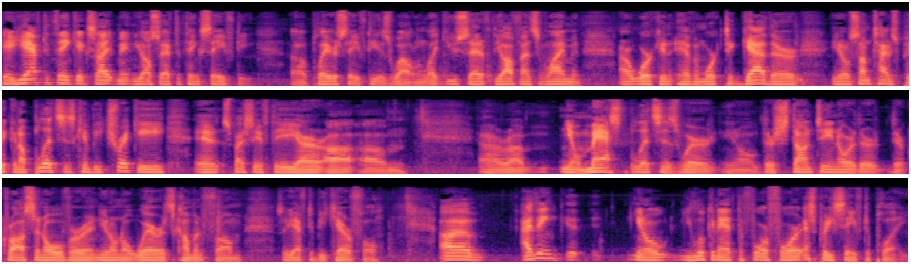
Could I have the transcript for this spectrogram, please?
Yeah, you have to think excitement. and You also have to think safety, uh, player safety as well. And like you said, if the offensive linemen aren't working, haven't worked together, you know, sometimes picking up blitzes can be tricky, eh, especially if they are. Uh, um, are um, you know masked blitzes where you know they're stunting or they're they're crossing over and you don't know where it's coming from, so you have to be careful. Uh, I think uh, you know you're looking at the four four that's pretty safe to play.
